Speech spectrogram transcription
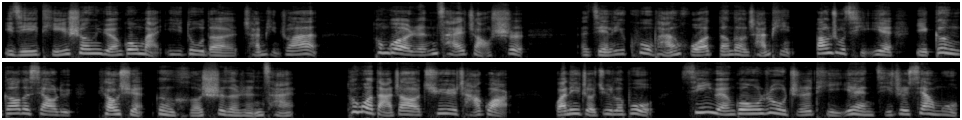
以及提升员工满意度的产品专案。通过人才找事、呃简历库盘活等等产品，帮助企业以更高的效率挑选更合适的人才。通过打造区域茶馆、管理者俱乐部。新员工入职体验极致项目，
